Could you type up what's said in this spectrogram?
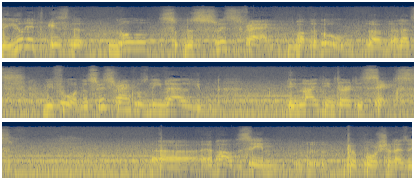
the unit is the gold, the Swiss franc, but the gold. Uh, that's before. The Swiss franc was devalued in 1936. Uh, about the same proportion as the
